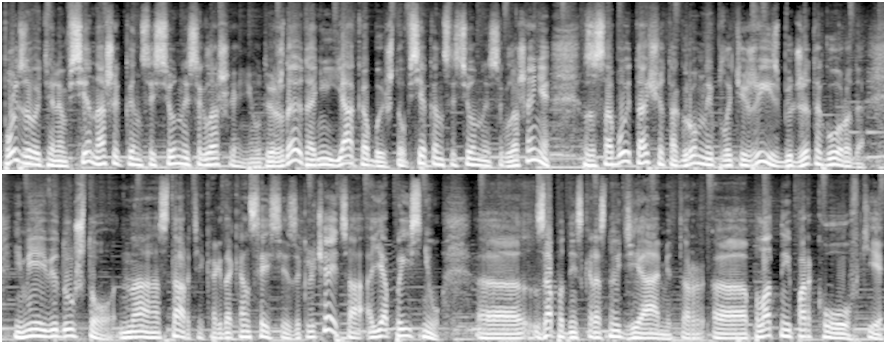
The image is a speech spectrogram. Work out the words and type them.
пользователям все наши концессионные соглашения. Утверждают они якобы, что все концессионные соглашения за собой тащат огромные платежи из бюджета города. Имея в виду, что на старте, когда концессия заключается, а я поясню, э, западный скоростной диаметр, платные парковки,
